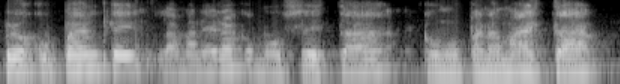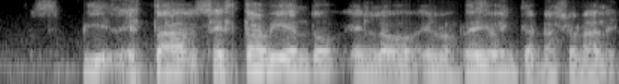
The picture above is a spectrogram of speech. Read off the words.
preocupante la manera como se está, como Panamá está, está se está viendo en, en los medios internacionales.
